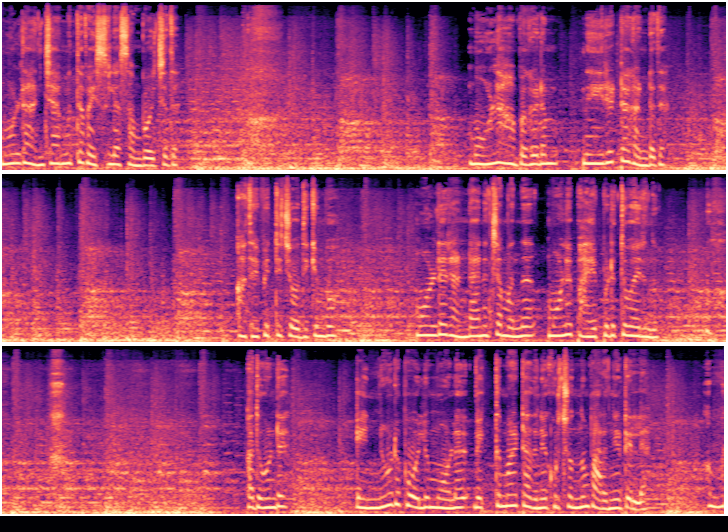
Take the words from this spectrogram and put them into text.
മോളുടെ അഞ്ചാമത്തെ വയസ്സിലാണ് സംഭവിച്ചത്. മോളെ അപകടം നേരിട്ടാ കണ്ടത്. അതേപ്പറ്റി ചോദിക്കുമ്പോ മോളുടെ രണ്ടാനച്ഛൻ വന്ന് മോളെ ഭയപ്പെടുത്തുമായിരുന്നു അതുകൊണ്ട് എന്നോട് പോലും മോൾ വ്യക്തമായിട്ട് അതിനെക്കുറിച്ചൊന്നും പറഞ്ഞിട്ടില്ല. അമ്മ.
